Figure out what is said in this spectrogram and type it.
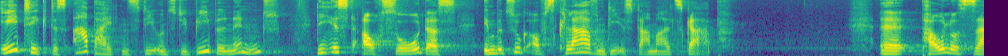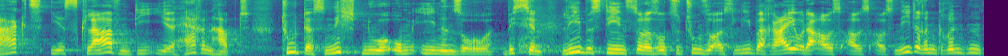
Ethik des Arbeitens, die uns die Bibel nennt, die ist auch so, dass in Bezug auf Sklaven, die es damals gab, äh, Paulus sagt, ihr Sklaven, die ihr Herren habt, tut das nicht nur, um ihnen so ein bisschen Liebesdienst oder so zu tun, so aus Lieberei oder aus, aus, aus niederen Gründen,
